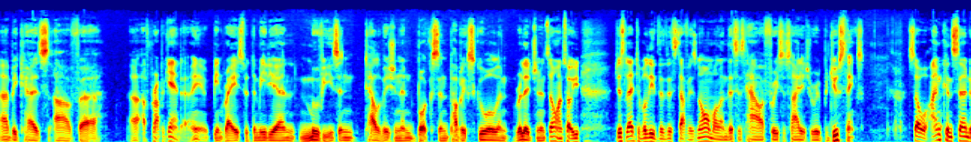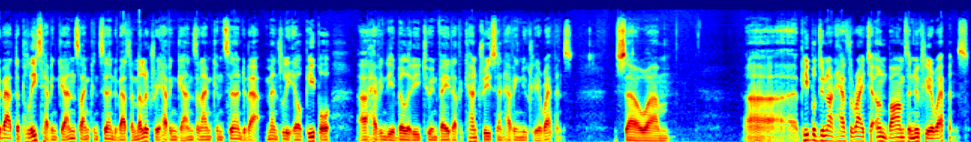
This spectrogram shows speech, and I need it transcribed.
uh, because of, uh, uh, of propaganda. You know, being raised with the media and movies and television and books and public school and religion and so on. So you just led to believe that this stuff is normal and this is how a free society should reproduce things. So I'm concerned about the police having guns. I'm concerned about the military having guns, and I'm concerned about mentally ill people uh, having the ability to invade other countries and having nuclear weapons. So um, uh, people do not have the right to own bombs and nuclear weapons.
